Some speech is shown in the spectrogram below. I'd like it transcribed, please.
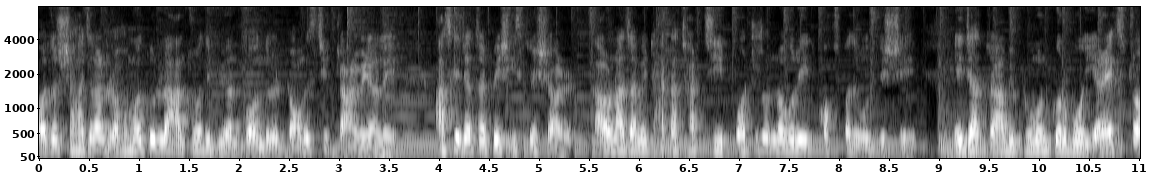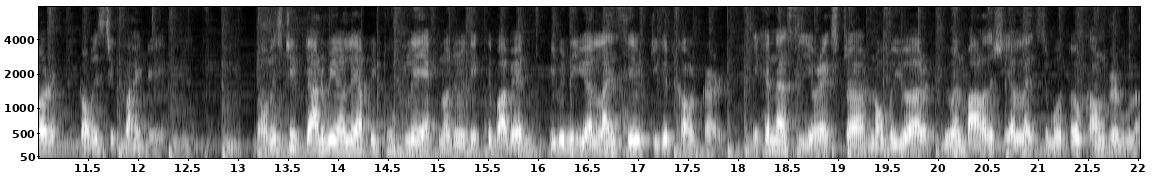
হজরত শাহজালাল রহমতুল্লাহ আন্তর্জাতিক বিমানবন্দরের ডোমেস্টিক টার্মিনালে আজকে যাত্রা বেশ স্পেশাল কারণ আজ আমি ঢাকা ছাড়ছি পর্যটন নগরী কক্সবাজার উদ্দেশ্যে। এই যাত্রা আমি ভ্রমণ করব এয়ার এক্সট্রার ডোমেস্টিক ফ্লাইটে ডোমেস্টিক টার্মিনালে আপনি ঢুকলে এক নজরে দেখতে পাবেন বিভিন্ন এয়ারলাইন্সের টিকিট কাউন্টার এখানে আছে এয়ার এক্সট্রা নব ইয়ার বিমান বাংলাদেশ এয়ারলাইন্সের মতো কাউন্টারগুলো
